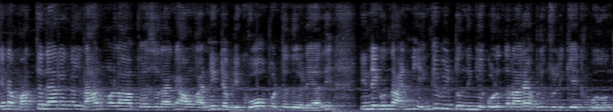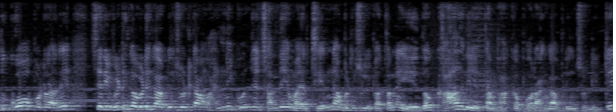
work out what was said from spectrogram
ஏன்னா மற்ற நேரங்கள் நார்மலாக பேசுகிறாங்க அவங்க அண்ணிட்ட அப்படி கோவப்பட்டது கிடையாது. இன்னைக்கு வந்து அண்ணி எங்கே போயிட்டு வந்தீங்க கொழுந்தனாரே அப்படின்னு சொல்லி கேட்கும்போது வந்து கோவப்படுறாரு. சரி விடுங்க விடுங்க அப்படின்னு சொல்லிட்டு அவங்க அண்ணி கொஞ்சம் சந்தேகமாயிருச்சு. என்ன அப்படின்னு சொல்லி பார்த்தோன்னா ஏதோ காதலியை தான் பார்க்க போகிறாங்க அப்படின்னு சொல்லிட்டு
